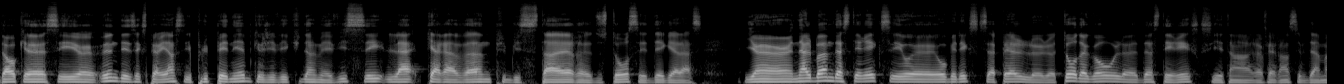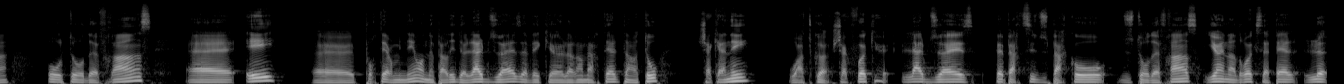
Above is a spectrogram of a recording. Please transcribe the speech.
donc, c'est une des expériences les plus pénibles que j'ai vécues dans ma vie. C'est la caravane publicitaire du tour. C'est dégueulasse. Il y a un album d'Astérix et euh, Obélix qui s'appelle le, Tour de Gaulle d'Astérix, qui est en référence évidemment au Tour de France. Euh, et euh, pour terminer, on a parlé de l'Alpe d'Huez avec Laurent Martel tantôt. Chaque année, ou en tout cas, chaque fois que l'Alpe d'Huez fait partie du parcours du Tour de France, il y a un endroit qui s'appelle le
